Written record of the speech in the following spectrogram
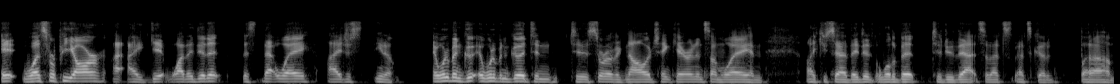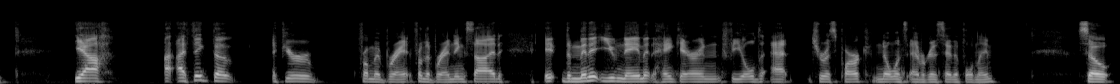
it was for PR. I, I get why they did it this that way. I just you know it would have been good. It would have been good to to sort of acknowledge Hank Aaron in some way, and like you said, they did a little bit to do that, so that's that's good. But um, yeah, I, I think the if you're from a brand from the branding side, it the minute you name it Hank Aaron Field at Truist Park, no one's ever going to say the full name. So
